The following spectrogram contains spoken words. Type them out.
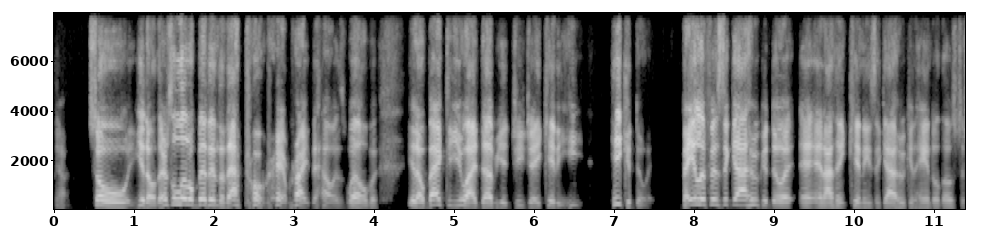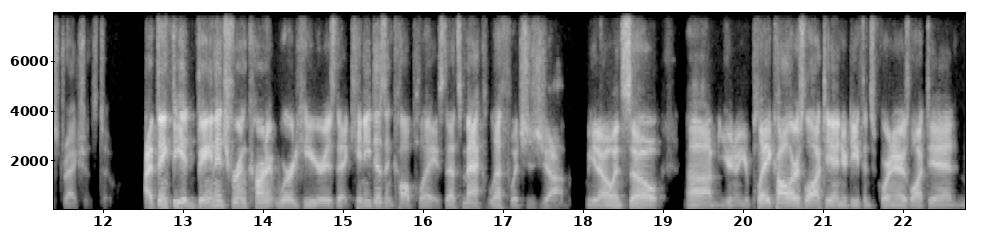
Yeah. So you know, there's a little bit into that program right now as well. But you know, back to UIW, GJ Kinne, he he could do it. Bailiff is the guy who could do it, and, and I think Kinne's the guy who can handle those distractions too. I think the advantage for Incarnate Word here is that Kinne doesn't call plays. That's Mack Leftwich's job, you know, and so um, you know your play caller is locked in, your defensive coordinator is locked in.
